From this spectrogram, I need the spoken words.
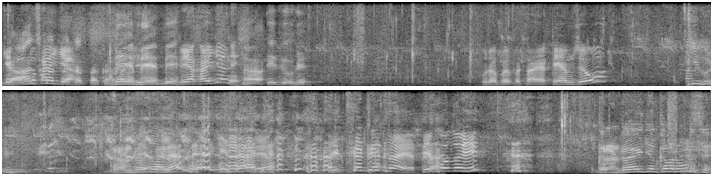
ડાન્સ ખાઈ કરતા કરતા બે બે બે. બે ખાઈ ગયા ને? હા ત્રીજું છે. પૂરાભાઈ બતાયા ટેમ છે હો. ગ્રંથો તો ગ્રંથો આવી જાય ખબર પડશે.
